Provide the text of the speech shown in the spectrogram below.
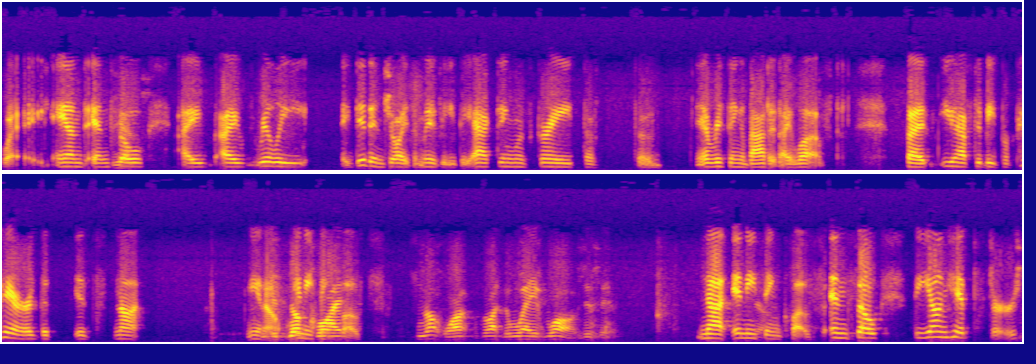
way? And and so yes. i i really i did enjoy the movie. The acting was great. The the everything about it i loved. But you have to be prepared that it's not you know it's not anything quite, close not what, like the way it was is it? Not anything yeah. close. And so the young hipsters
